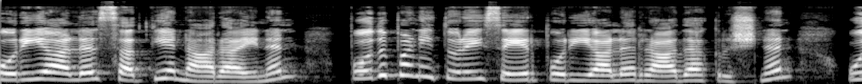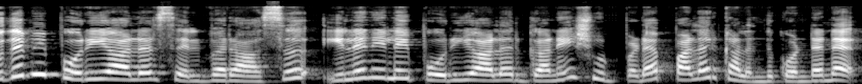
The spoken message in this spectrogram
பொறியாளர் சத்யநாராயணன் பொதுப்பணித்துறை செயற்பொறியாளர் ராதாகிருஷ்ணன் உதவி பொறியாளர் செல்வராசு இளநிலை பொறியாளர் கணேஷ் உட்பட பலர் கலந்து கொண்டனர்.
